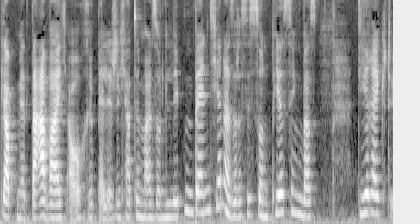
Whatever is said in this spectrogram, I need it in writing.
glaubt mir, da war ich auch rebellisch. Ich hatte mal so ein Lippenbändchen, also das ist so ein Piercing, was direkt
